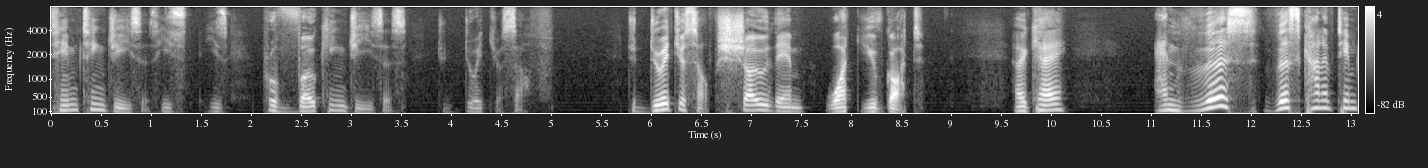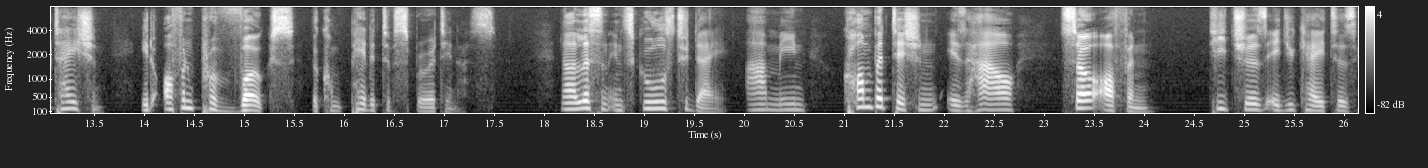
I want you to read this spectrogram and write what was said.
tempting Jesus. He's, he's provoking Jesus to do it yourself. To do it yourself. Show them what you've got. Okay? And this, this kind of temptation, it often provokes the competitive spirit in us. Now, listen, in schools today, I mean, competition is how so often teachers, educators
